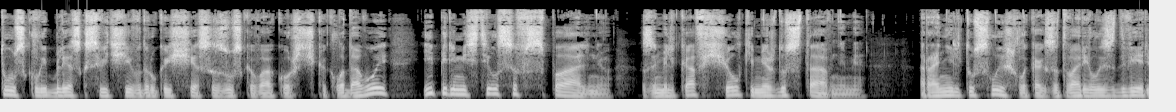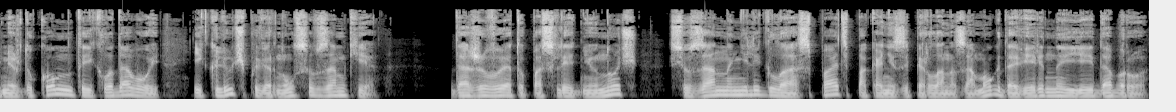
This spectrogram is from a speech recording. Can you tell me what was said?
Тусклый блеск свечи вдруг исчез из узкого окошечка кладовой и переместился в спальню, замелькав щелки между ставнями. Ранильд услышала, как затворилась дверь между комнатой и кладовой, и ключ повернулся в замке. Даже в эту последнюю ночь Сюзанна не легла спать, пока не заперла на замок доверенное ей добро.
